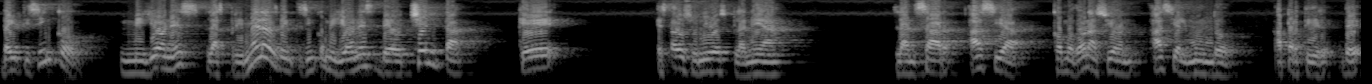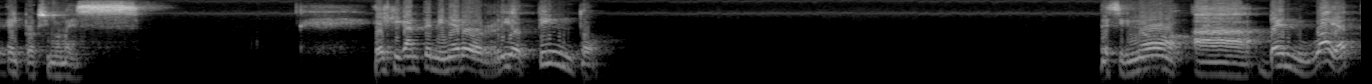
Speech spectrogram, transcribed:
25 millones, las primeras 25 millones de 80 que Estados Unidos planea lanzar hacia, como donación hacia el mundo a partir del próximo mes. El gigante minero Río Tinto designó a Ben Wyatt,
